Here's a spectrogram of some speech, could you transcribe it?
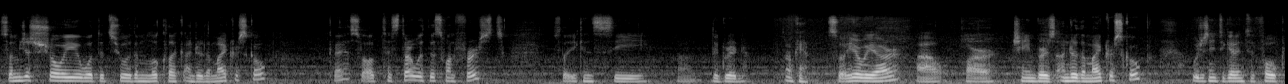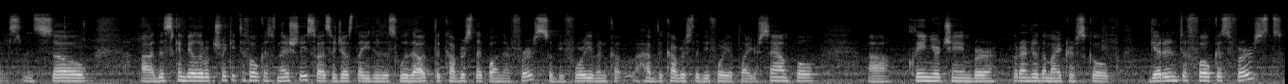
So let me just show you what the two of them look like under the microscope, okay? So I'll start with this one first so you can see uh, the grid. Okay, so here we are, uh, our chambers under the microscope. We just need to get into focus. And so uh, this can be a little tricky to focus initially, so I suggest that you do this without the cover slip on there first. So before you even have the cover slip, before you apply your sample, uh, clean your chamber, put under the microscope, get it into focus first.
